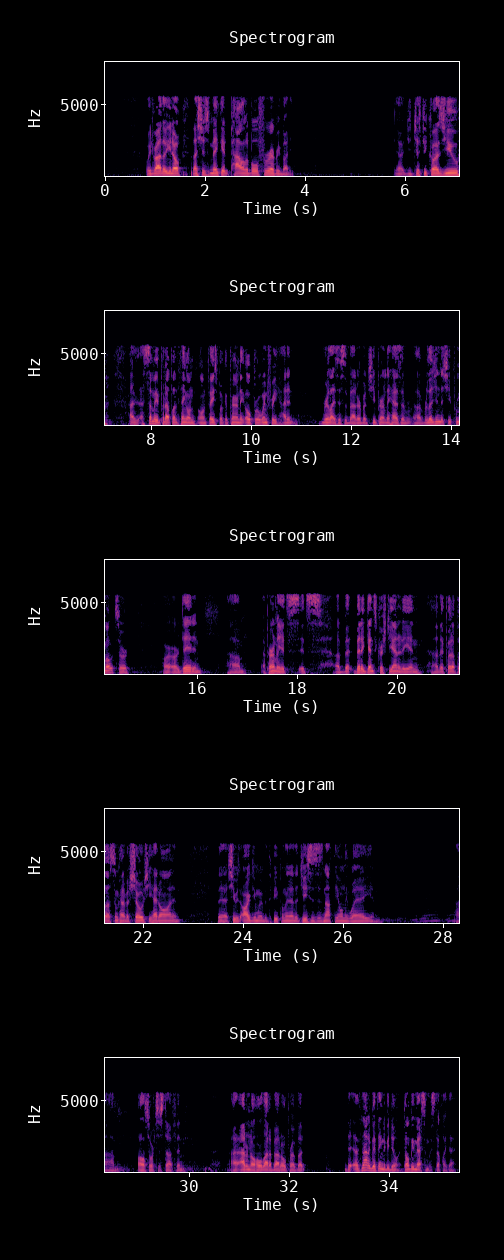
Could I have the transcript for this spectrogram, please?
We'd rather, you know, let's just make it palatable for everybody. You know, just because you, uh, somebody put up a thing on, on Facebook. Apparently, Oprah Winfrey. I didn't realize this about her, but she apparently has a, a religion that she promotes or, or, or did, and um, apparently it's it's a bit, bit against Christianity, and uh, they put up uh, some kind of a show she had on, and that she was arguing with the people in there that Jesus is not the only way, and um, all sorts of stuff. And I, I don't know a whole lot about Oprah, but it's not a good thing to be doing. Don't be messing with stuff like that.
